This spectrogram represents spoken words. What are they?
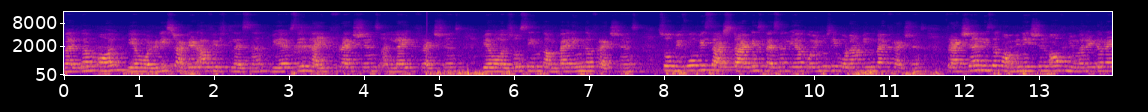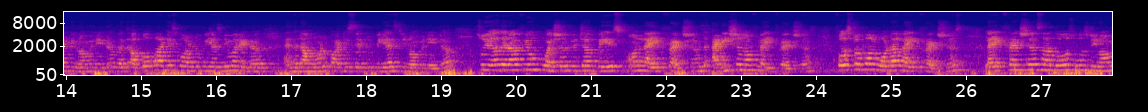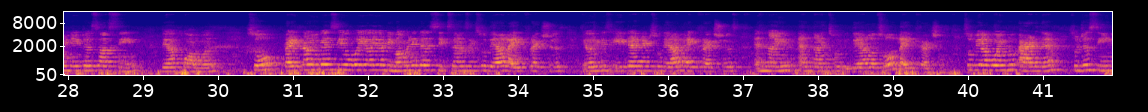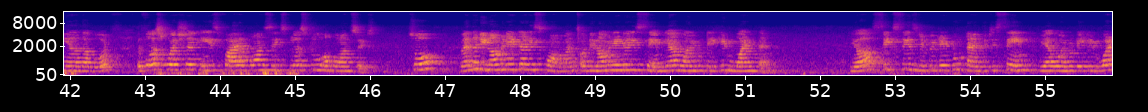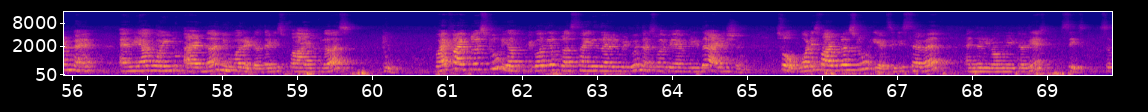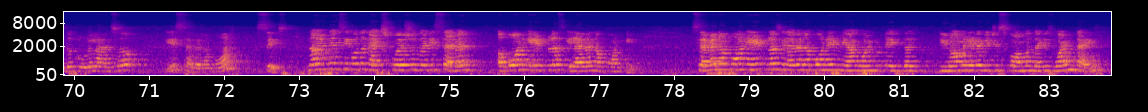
Welcome all. We have already started our fifth lesson. We have seen like fractions, unlike fractions. We have also seen comparing the fractions. So before we start, start this lesson, we are going to see what I mean by fractions. Fraction is the combination of numerator and denominator where the upper part is called to be as numerator and the downward part is said to be as denominator. So here there are few questions which are based on like fractions, addition of like fractions. First of all, what are like fractions? Like fractions are those whose denominators are same they are common so right now you can see over here your denominator is 6 and 6 so they are like fractions. Here it is 8 and 8 so they are like fractions. And 9 and 9 so they are also like fractions. So we are going to add them. So just see near the board. The first question is 5 upon 6 plus 2 upon 6 so when the denominator is common or denominator is same we are going to take it one time. Here 6 is repeated two times which is same. We are going to take it one time and we are going to add the numerator that is 5 plus 2. Why 5 plus 2? Here, because your plus sign is there in between that's why we have made the addition. So what is 5 plus 2? Yes it is 7 and the denominator is 6. So the total answer is 7 upon 6. Now you can see for the next question that is 7 upon 8 plus 11 upon 8. 7 upon 8 plus 11 upon 8 we are going to take the denominator which is common that is 1 time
